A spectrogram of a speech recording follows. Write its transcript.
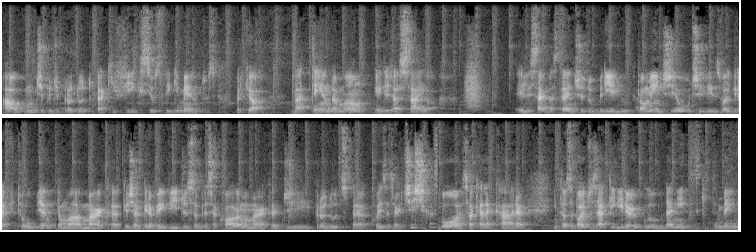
algum tipo de produto para que fixe os pigmentos. Porque, ó, batendo a mão, ele já sai, ó ele sai bastante do brilho. Atualmente eu utilizo a Graphtobian, que é uma marca que eu já gravei vídeos sobre essa cola, é uma marca de produtos para coisas artísticas. Boa, só que ela é cara, então você pode usar Glitter Glue da NYX, que também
